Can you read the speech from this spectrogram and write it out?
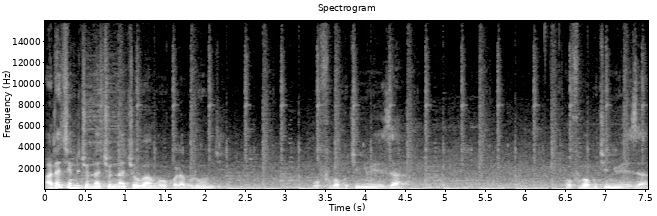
Ate ekintu kyonna kyonna kyoba nga okola bulungi ofuba kukinyweza. Ofuba kukinyweza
